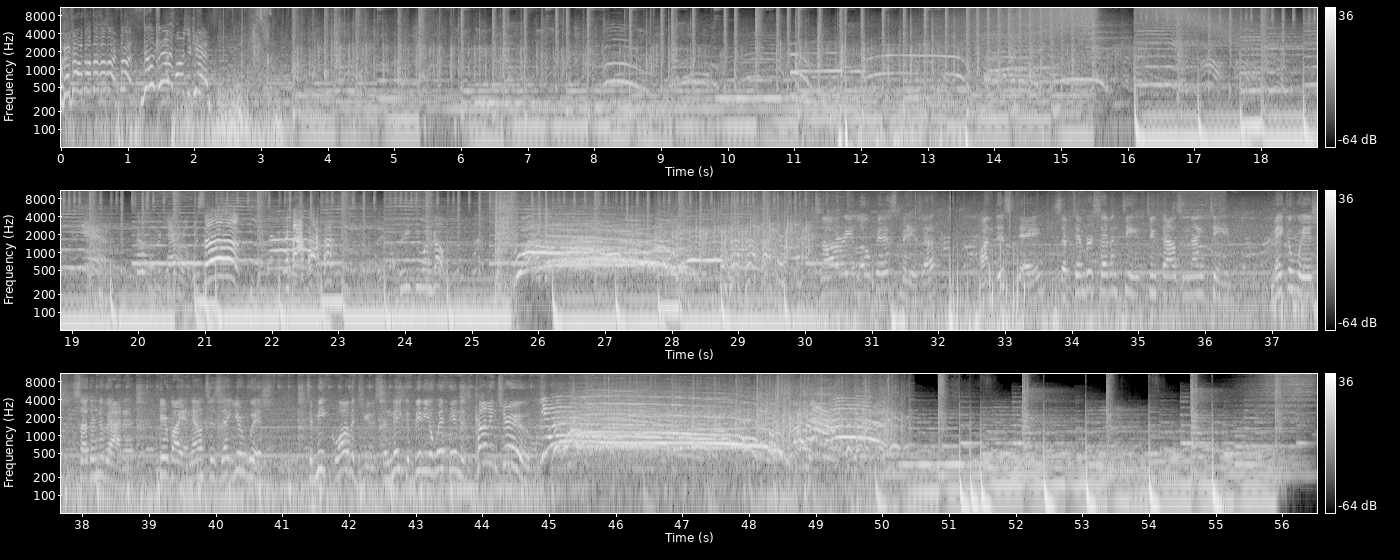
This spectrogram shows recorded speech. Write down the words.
Okay, throw it, throw it, throw it, throw it. Don't As far as you can. Yeah. on this day, September 17th, 2019, Make a Wish, Southern Nevada, hereby announces that your wish to meet Guava Juice and make a video with him is coming true. Yeah!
